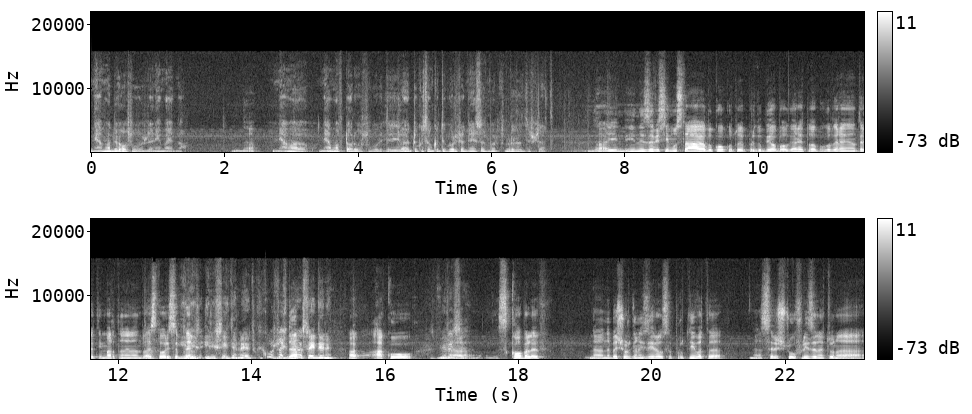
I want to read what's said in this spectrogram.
няма две освобождения, има едно. Да. Няма, няма втори освободител. И... Това, е, тук съм категоричен, не се свързват нещата. Да, и, и независимостта, доколкото е придобила България, то е благодарение на 3 марта, не на 22 да, септември. Или, или Съединението. Какво ще да. да съединим? А, ако а, Скобелев а, не беше организирал съпротивата а, срещу влизането на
